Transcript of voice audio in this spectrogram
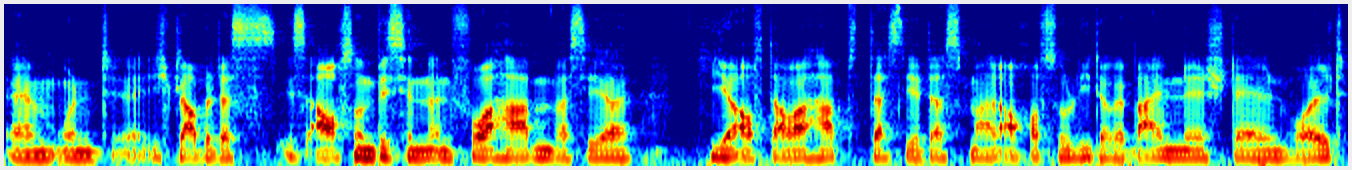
Ähm, und äh, ich glaube, das ist auch so ein bisschen ein Vorhaben, was ihr hier auf Dauer habt, dass ihr das mal auch auf solidere Beine stellen wollt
